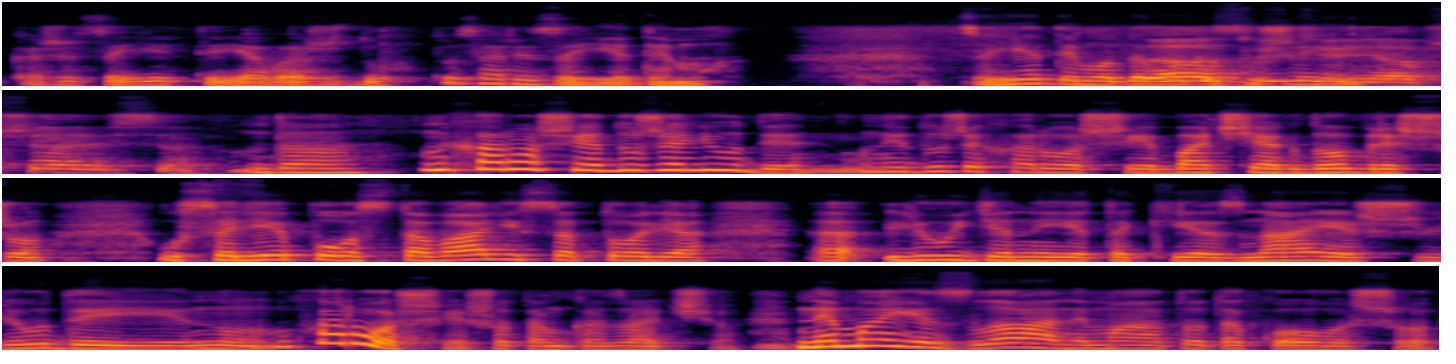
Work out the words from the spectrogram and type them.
Каже, заїдьте, я вас жду. То зараз заїдемо. Заїдемо, да, Да, будуть з уже. Вітєю я общаюся. Да. Ну, хороші, дуже люди. Ну. Вони дуже хороші. Бачу, як добре, що у селі пооставалися, Толя, е, людяні такі, знаєш, люди, ну, ну, хороші, що там казати. Що. Немає зла, немає то такого, що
